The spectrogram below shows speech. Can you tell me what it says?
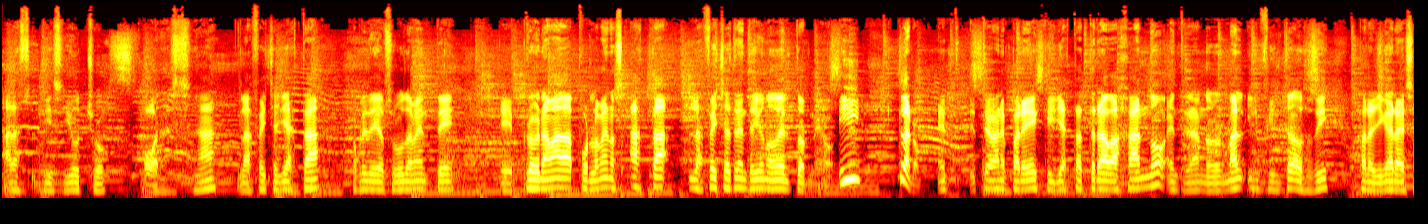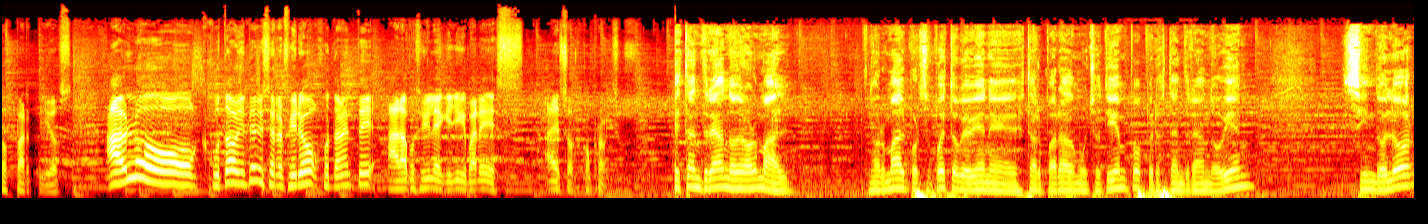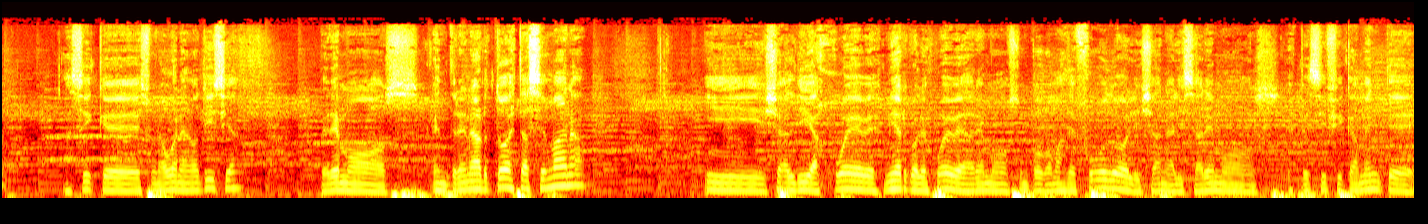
a las 18 horas. ¿ah? La fecha ya está completa y absolutamente eh, programada por lo menos hasta la fecha 31 del torneo. Y claro, Esteban Paredes que ya está trabajando, entrenando normal, infiltrados así, para llegar a esos partidos. Habló Gustavo Quintero y se refirió justamente a la posibilidad de que llegue Paredes a esos compromisos. Está entrenando normal. Normal, por supuesto que viene de estar parado mucho tiempo, pero está entrenando bien, sin dolor, así que es una buena noticia. Esperemos entrenar toda esta semana y ya el día jueves, miércoles jueves haremos un poco más de fútbol y ya analizaremos específicamente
